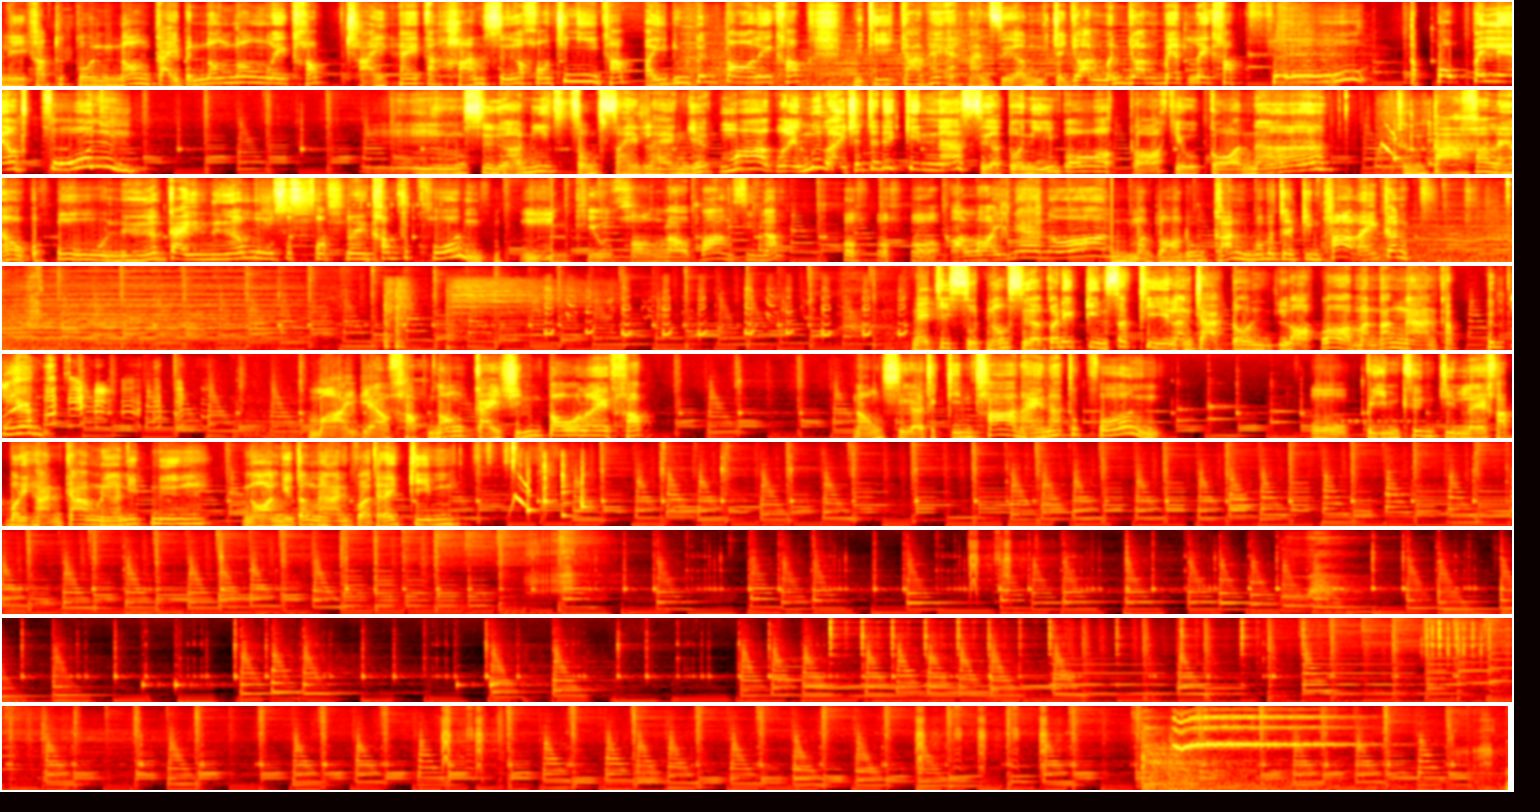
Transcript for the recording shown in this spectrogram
นี่ครับทุกคนน่องไก่เป็นน่องๆเลยครับใช้ให้อาหารเสือของที่นี่ครับ ไปดูกันต่อเลยครับ วิธีการให้อาหารเสือมจะย่อนเหมือนย่อนเบ็ดเลยครับโอ้โหตะปบไปแล้วทุกคนเสือนี่สงสัยแรงเยอะมากเลย เมื่อไหร่ฉันจะได้กินนะ เสือตัวนี้บอกรอคิวก่อนนะ ถึงตาข้าแล้วโอ้โหเนื้อไก่เนื้อหมูสดๆเลยครับทุกคนคิวของเราบ้างสินะ โอ้โหอร่อยแน่นอนมารอดูกันว่ามันจะกินท่าไหนกัน ในที่สุดน้องเสือก็ได้กินสักทีหลังจากโดนหลอกล่อมาตั้งนานครับเพื่อนๆ มาอีกแล้วครับ น้องไก่ชิ้นโตเลยครับ น้องเสือจะกินท่าไหนนะทุกคน โอ้ปีนขึ้นกินเลยครับ บริหารกล้ามเนื้อนิดนึง นอนอยู่ตั้งนานกว่าจะได้กิน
